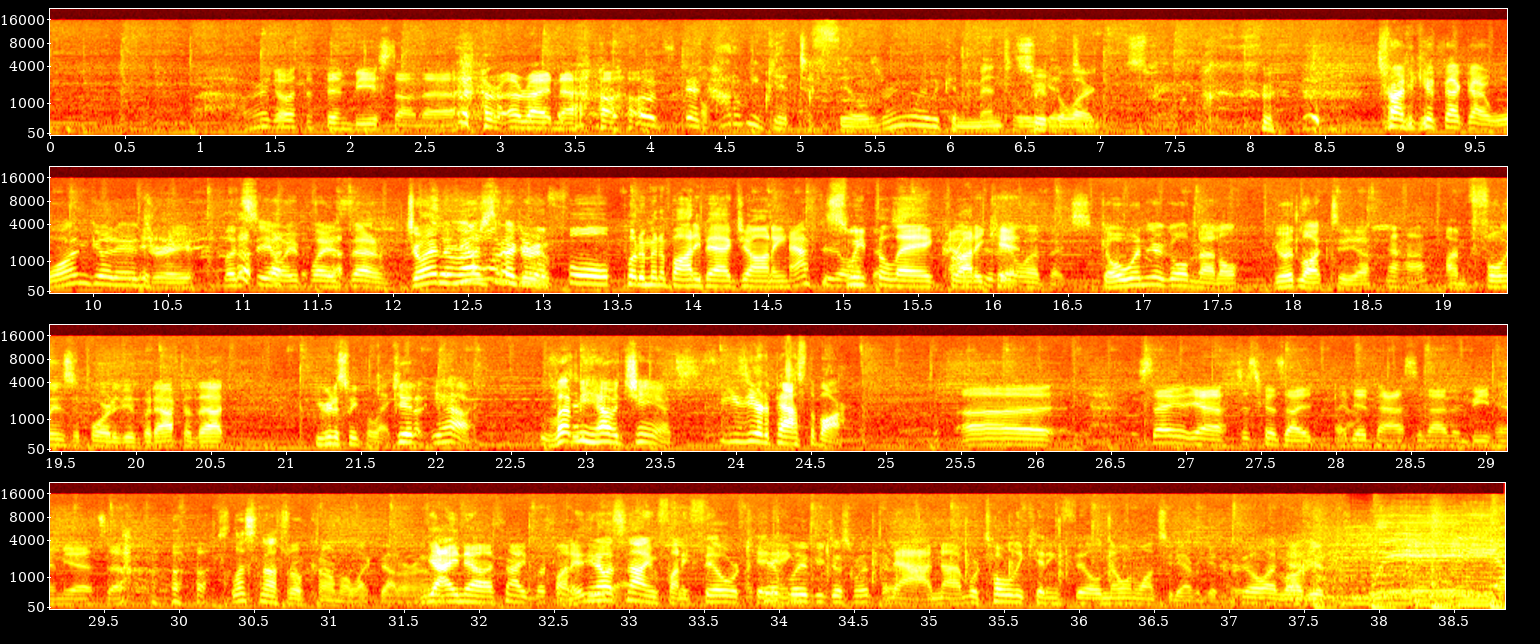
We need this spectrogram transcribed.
I'm gonna go with the thin beast on that right now. How do we get to Phil? Is there any way we can mentally Sweep get the to- leg. Trying to get that guy one good injury. Let's see how he plays then. Join So the you rest of wanna the do a group. full, put him in a body bag, Johnny. After the Sweep the leg, Karate After Kid. The Olympics. Go win your gold medal. Good luck to you. Uh-huh. I'm fully in support of you, but after that, You're gonna sweep the leg. get yeah, let me have a chance. It's easier to pass the bar. Uh, say yeah, just because I, I did pass it, I haven't beat him yet. So Let's not throw karma like that around. Yeah, I know. It's not even funny. You know, it's not even funny. Phil, we're I kidding. can't believe you just went there. Nah, nah, we're totally kidding, Phil. No one wants you to ever get hurt. Phil, I love you. We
